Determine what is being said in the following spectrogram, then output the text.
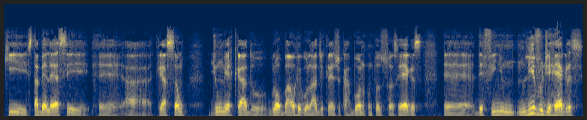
que estabelece eh, a criação de um mercado global regulado de crédito de carbono com todas as suas regras, é, define um, um, livro de regras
